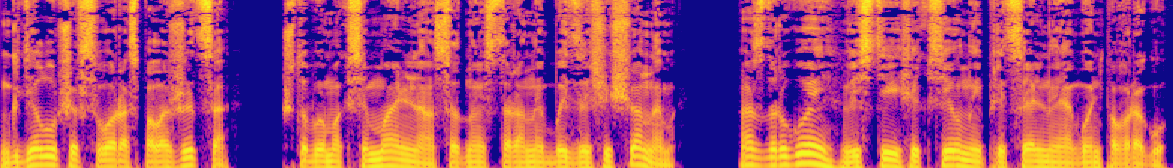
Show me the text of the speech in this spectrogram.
где лучше всего расположиться, чтобы максимально с одной стороны быть защищенным, а с другой вести эффективный прицельный огонь по врагу.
